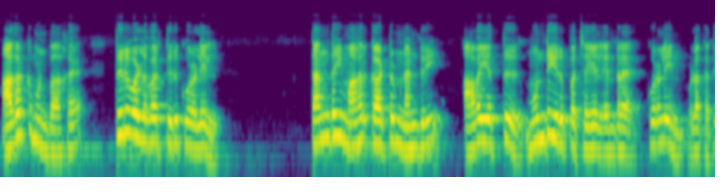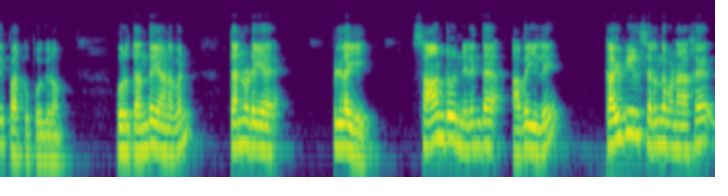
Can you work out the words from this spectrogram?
அதற்கு முன்பாக திருவள்ளுவர் திருக்குறளில் "தந்தை மகற்காற்றும் நன்றி அவையத்து முந்தியிருப்பச் செயல்" என்ற குரலின் விளக்கத்தை பார்க்கப் போகிறோம். ஒரு தந்தையானவன் தன்னுடைய பிள்ளையை சான்றோர் நிறைந்த அவையிலே கல்வியில் சிறந்தவனாக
